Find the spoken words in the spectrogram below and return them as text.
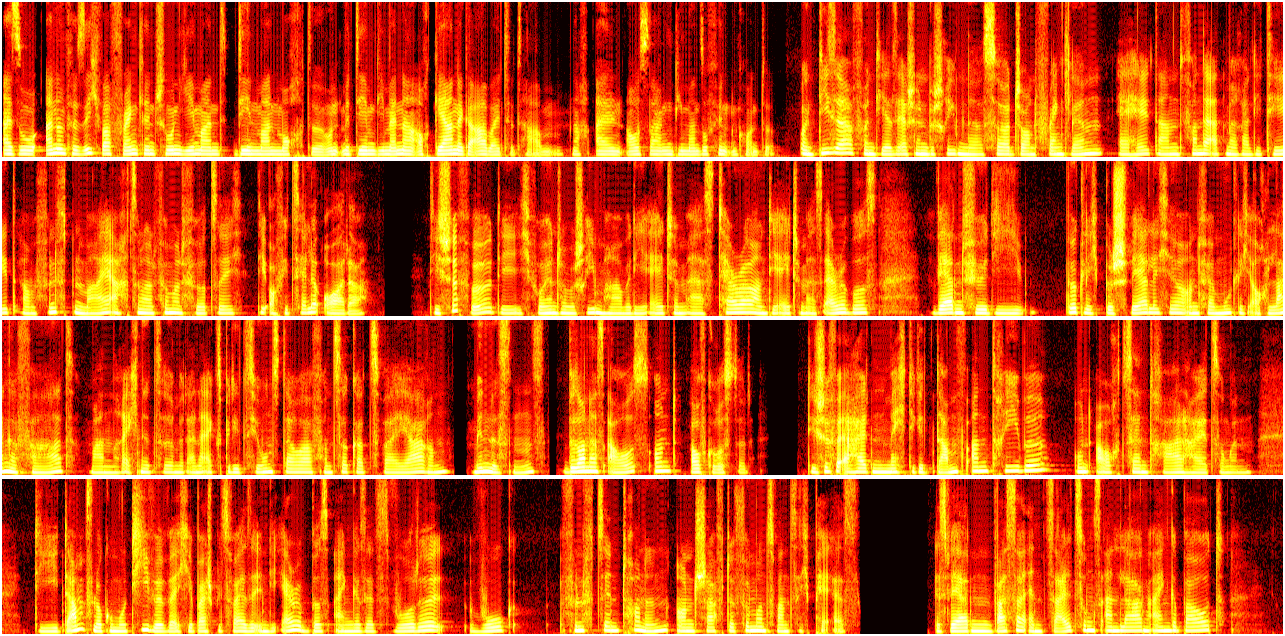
Also an und für sich war Franklin schon jemand, den man mochte und mit dem die Männer auch gerne gearbeitet haben, nach allen Aussagen, die man so finden konnte. Und dieser von dir sehr schön beschriebene Sir John Franklin erhält dann von der Admiralität am 5. Mai 1845 die offizielle Order. Die Schiffe, die ich vorhin schon beschrieben habe, die HMS Terror und die HMS Erebus, werden für die wirklich beschwerliche und vermutlich auch lange Fahrt, man rechnete mit einer Expeditionsdauer von circa zwei Jahren mindestens, besonders aus und aufgerüstet. Die Schiffe erhalten mächtige Dampfantriebe und auch Zentralheizungen. Die Dampflokomotive, welche beispielsweise in die Erebus eingesetzt wurde, wog 15 Tonnen und schaffte 25 PS. Es werden Wasserentsalzungsanlagen eingebaut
